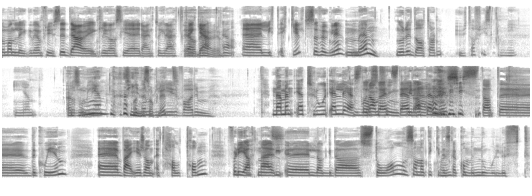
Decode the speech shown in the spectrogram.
når man legger det i en fryser, det er jo egentlig ganske reint og greit, Ja, tenker det er jeg. det jo. Ja. Eh, litt ekkelt, selvfølgelig. Mm. Men når de da tar den ut av fryseren igjen, Er det og sånn Igjen. og den blir varm Nei, men jeg tror Jeg leste Hvordan også et sted det? at denne kista til The Queen eh, veier sånn et halvt tonn. Fordi at den er eh, lagd av stål, sånn at ikke det Oi. skal komme noe luft.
